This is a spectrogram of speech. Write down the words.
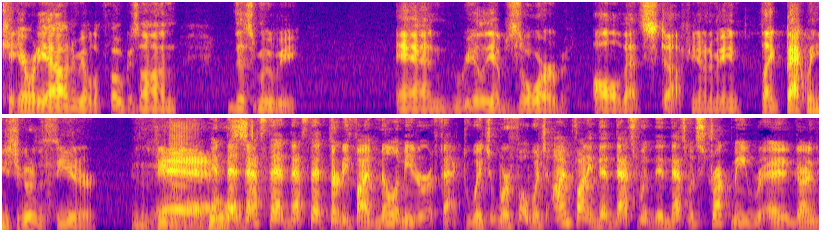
kick everybody out and be able to focus on this movie and really absorb all that stuff. You know what I mean? Like back when you used to go to the theater in the theater. Yeah, and that, that's that that's that 35 millimeter effect, which we're which I'm finding that that's what that's what struck me. Uh,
